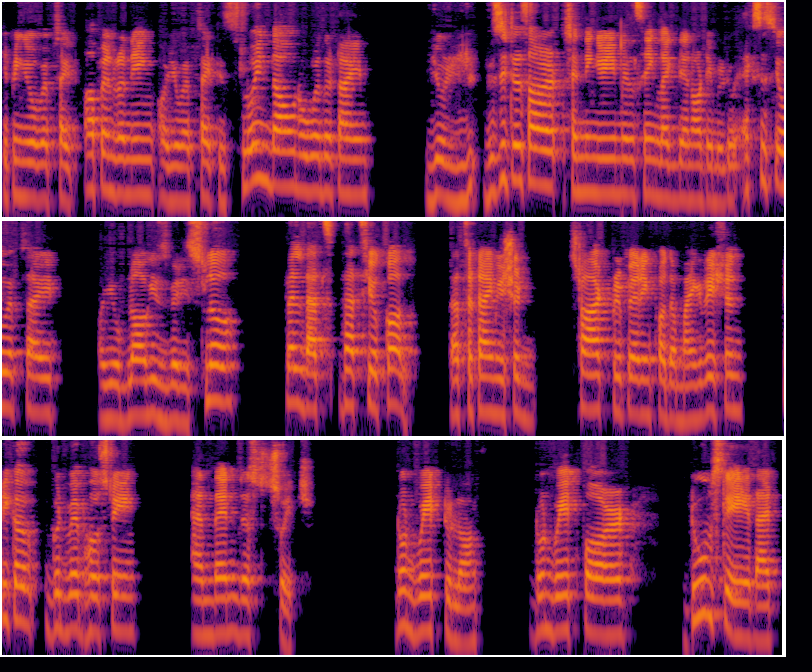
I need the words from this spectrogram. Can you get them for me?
keeping your website up and running, or your website is slowing down over the time, your visitors are sending you emails saying like they're not able to access your website, or your blog is very slow. Well, that's that's your call. That's the time you should start preparing for the migration. Pick a good web hosting and then just switch. Don't wait too long. Don't wait for doomsday that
